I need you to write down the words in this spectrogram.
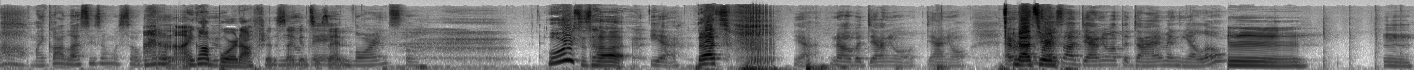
oh my God! Last season was so. good. I don't know. I got New- bored after the second season. Lawrence. Oh, Lawrence is hot. yeah, That's. yeah. No, but Daniel, Daniel. Ever That's your- I saw Daniel at the dime in yellow. Mm, Mm,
